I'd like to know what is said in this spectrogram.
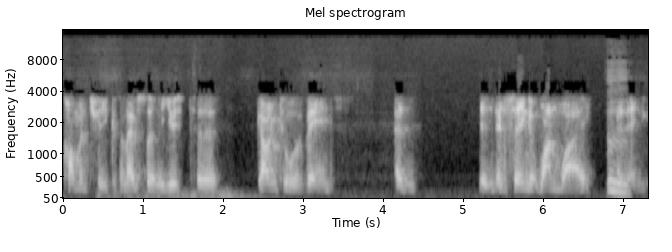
commentary because I'm absolutely used to going to events and, and and seeing it one way mm. and then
